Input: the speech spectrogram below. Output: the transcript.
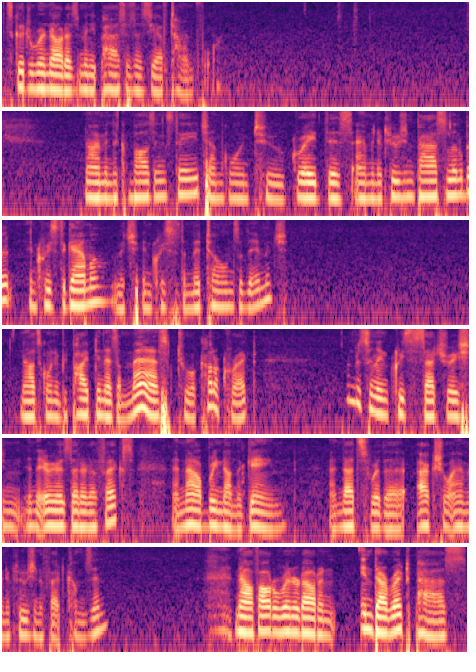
it's good to render out as many passes as you have time for. Now I'm in the compositing stage, I'm going to grade this ambient occlusion pass a little bit, increase the gamma, which increases the midtones of the image. Now it's going to be piped in as a mask to a color correct, I'm just going to increase the saturation in the areas that it affects and now bring down the gain and that's where the actual ambient occlusion effect comes in. Now if I would have rendered out an indirect pass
